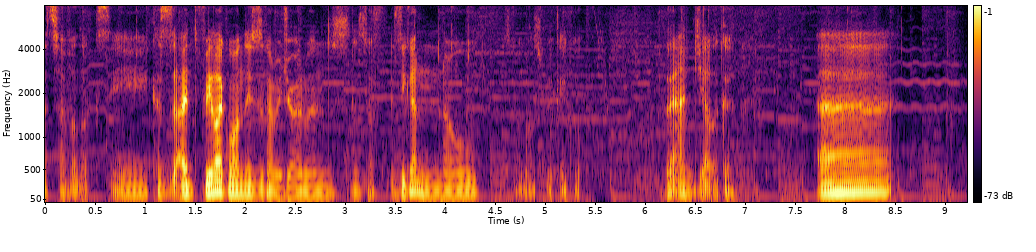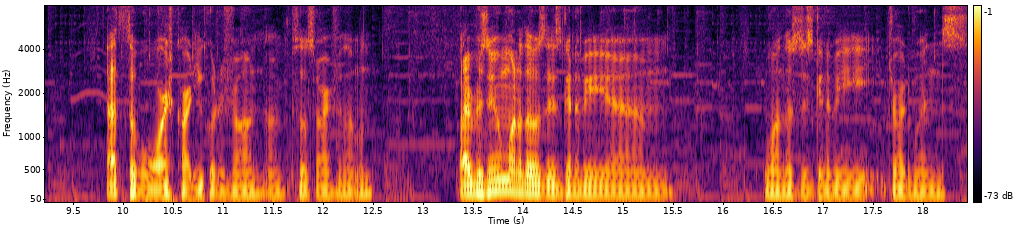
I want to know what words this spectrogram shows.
let's have a look, see. Because I feel like one of these is going to be Dried Winds and stuff. Is he going to know? Okay, cool. Angelica. Uh, that's the worst card you could have drawn. I'm so sorry for that one. But I presume one of those is going to be um, One of those is gonna be Dried Winds.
